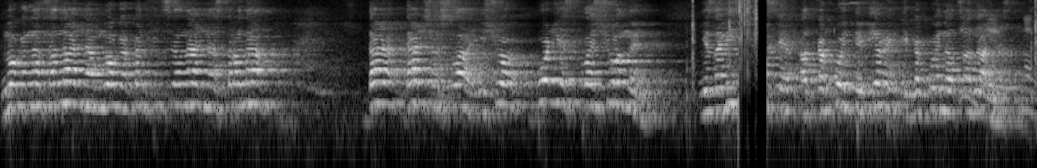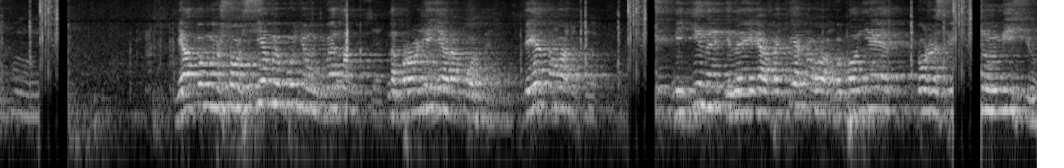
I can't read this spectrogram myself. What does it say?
многонациональная, многоконфессиональная страна, дальше шла еще более сплощенной, независимо от какой то веры и какой национальности. Я думаю, что все мы будем в этом направлении работать. Для этого Медина и Наиля Фатехова выполняет тоже священную миссию.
